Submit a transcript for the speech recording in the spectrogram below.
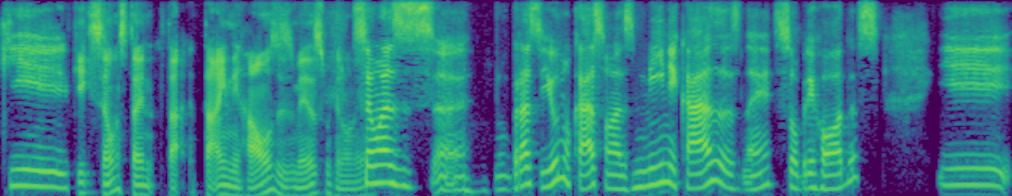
Que, que, que são as tiny, tiny, houses mesmo? Que não são as, uh, no Brasil, no caso, são as mini casas, né? Sobre rodas. E,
